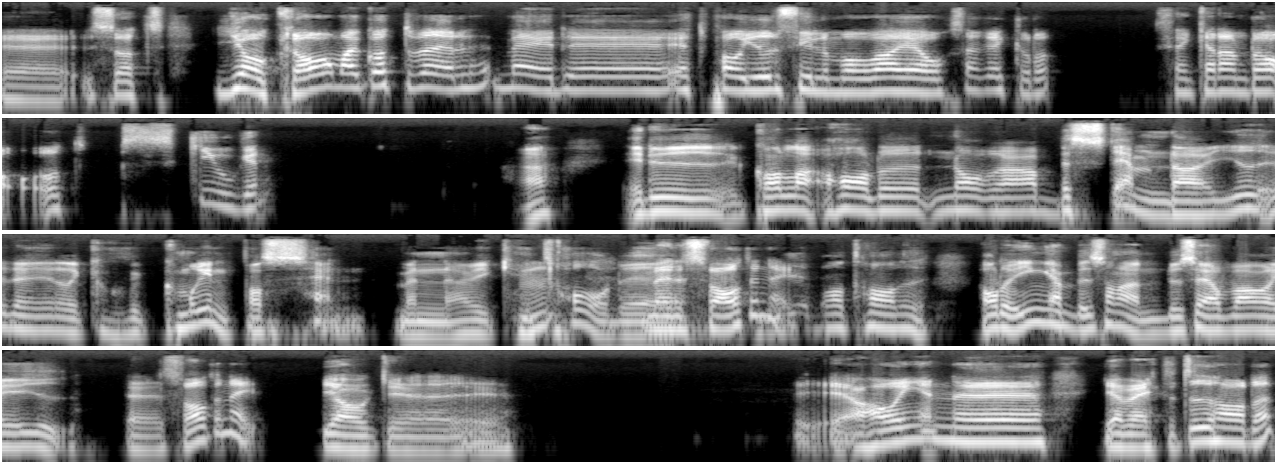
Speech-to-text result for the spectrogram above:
Eh, Så att jag klarar mig gott och väl med eh, ett par julfilmer varje år, sen räcker det. Sen kan de dra åt skogen. Är du, kolla, har du några bestämda jul, eller kanske vi kommer in på sen, men vi kan ju Mm. ta det. Men svaret är nej. Det bara ta nu. Har du inga sådana du ser varje jul? Eh, Svaret är nej. Jag, eh, jag har ingen... eh, Jag vet att du har det.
